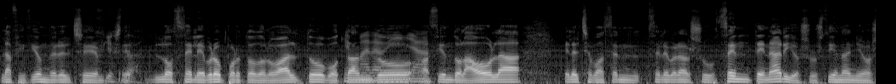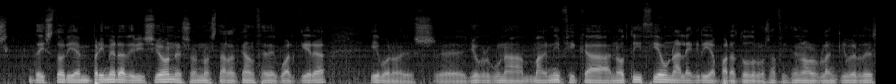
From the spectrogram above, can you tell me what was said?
la afición del Elche eh, lo celebró por todo lo alto, votando, haciendo la ola. El Elche va a celebrar su centenario, sus 100 años de historia en primera división, eso no está al alcance de cualquiera. Y bueno, es eh, yo creo que una magnífica noticia, una alegría para todos los aficionados blanquiverdes,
